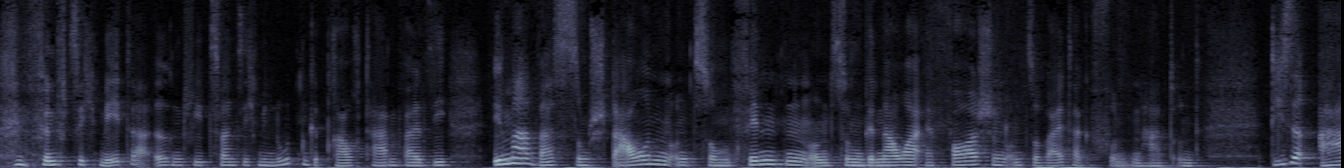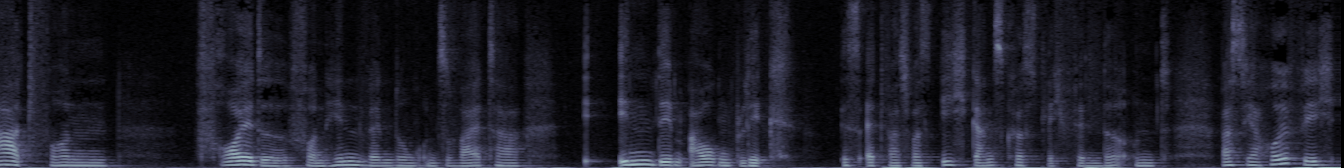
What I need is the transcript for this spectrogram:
50 Meter irgendwie 20 Minuten gebraucht haben, weil sie immer was zum Staunen und zum Finden und zum genauer Erforschen und so weiter gefunden hat. Und diese Art von Freude, von Hinwendung und so weiter in dem Augenblick ist etwas, was ich ganz köstlich finde und was ja häufig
